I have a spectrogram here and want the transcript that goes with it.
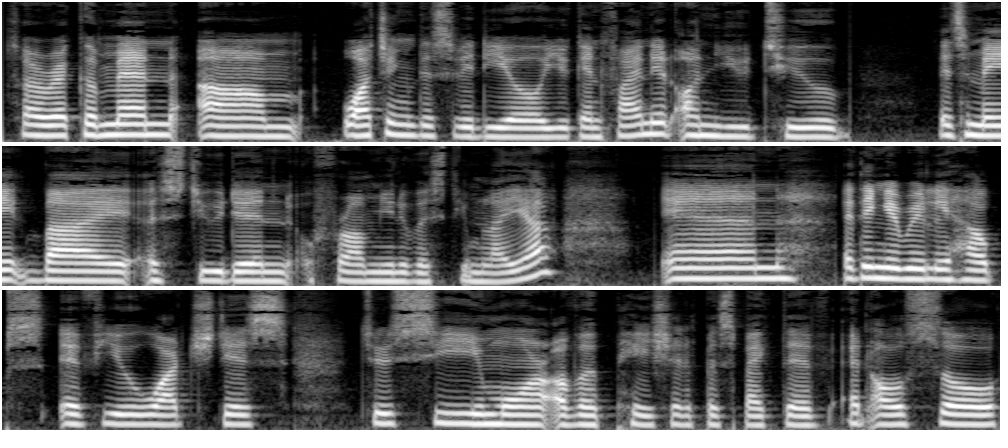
So, I recommend um, watching this video. You can find it on YouTube. It's made by a student from University Malaya and I think it really helps if you watch this to see more of a patient perspective and also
